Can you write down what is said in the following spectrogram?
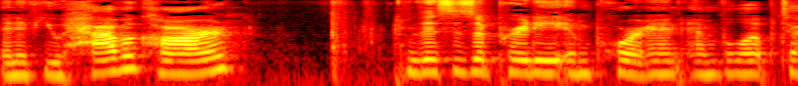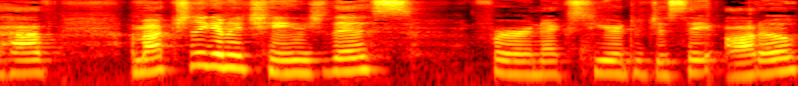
and if you have a car, this is a pretty important envelope to have. I'm actually gonna change this for next year to just say auto.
